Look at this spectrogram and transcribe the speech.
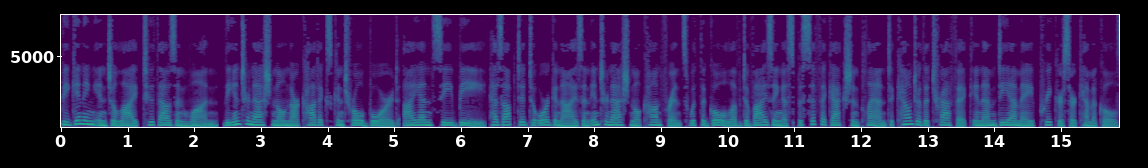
Beginning in July 2001, the International Narcotics Control Board (INCB) has opted to organize an international conference with the goal of devising a specific action plan to counter the traffic in MDMA precursor chemicals.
